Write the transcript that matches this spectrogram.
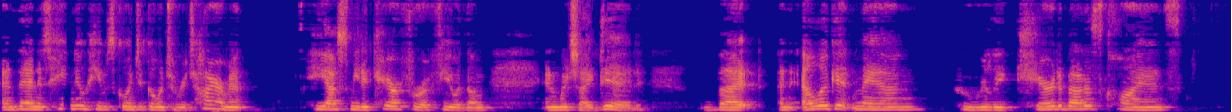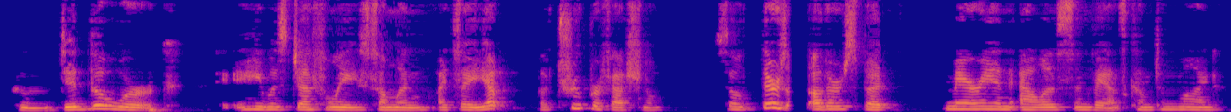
And then, as he knew he was going to go into retirement, he asked me to care for a few of them, in which I did. But an elegant man who really cared about his clients, who did the work, he was definitely someone I'd say, yep, a true professional. So there's others, but Mary and Alice and Vance come to mind.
